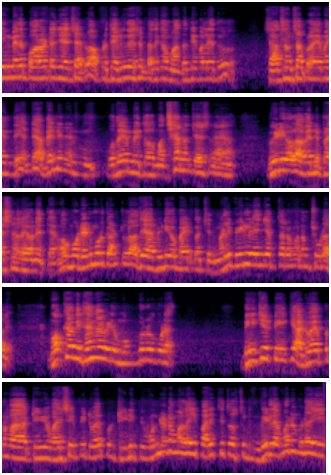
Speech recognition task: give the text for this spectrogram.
దీని మీద పోరాటం చేశారు. అప్పుడు తెలుగుదేశం పెద్దగా మద్దతు ఇవ్వలేదు. శాసనసభలో ఏమైంది అంటే అవన్నీ నేను ఉదయం మీతో మధ్యాహ్నం చేసిన వీడియోలో అవన్నీ ప్రశ్నలు ఏమైనా ఒక మూడు రెండు మూడు గంటల్లో అది ఆ వీడియో బయటకు వచ్చింది. మళ్ళీ వీళ్ళు ఏం చెప్తారో మనం చూడాలి. ఒక్క విధంగా వీళ్ళు ముగ్గురు కూడా బీజేపీకి అటువైపున టీ వైసీపీ ఇటువైపు టీడీపీ ఉండడం వల్ల ఈ పరిస్థితి వస్తుంటుంది. వీళ్ళెవ్వరు కూడా ఈ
